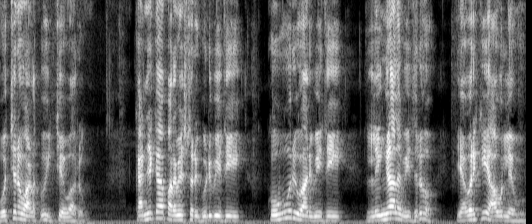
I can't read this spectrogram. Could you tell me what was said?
వచ్చిన వాళ్ళకు ఇచ్చేవారు. కన్యకా పరమేశ్వరి గుడి వీధి కొవ్వూరి వారి వీధి లింగాల వీధిలో ఎవరికీ ఆవులు లేవు.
